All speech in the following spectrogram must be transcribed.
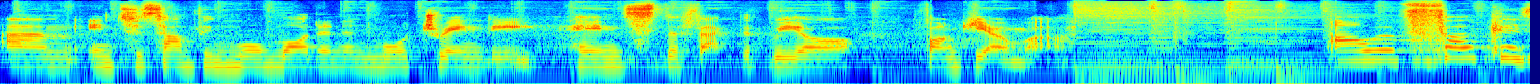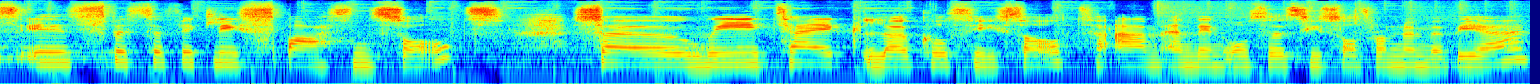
um, into something more modern and more trendy, hence the fact that we are Funky Ouma. Our focus is specifically spice and salts. So we take local sea salt um, and then also sea salt from Namibia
